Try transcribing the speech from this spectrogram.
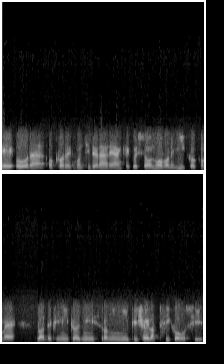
e ora occorre considerare anche questo nuovo nemico, come lo ha definito il ministro Minniti, cioè la psicosi.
